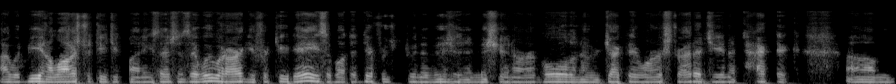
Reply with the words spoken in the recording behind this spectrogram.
I would be in a lot of strategic planning sessions and we would argue for two days about the difference between a vision and mission or a goal and an objective or a strategy and a tactic. Um,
